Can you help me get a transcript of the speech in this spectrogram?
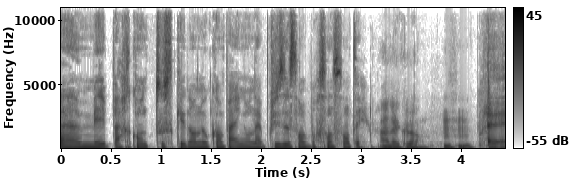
euh, mais par contre, tout ce qui est dans nos campagnes, on a plus de 100% santé. Ah d'accord. Mhm. Euh,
